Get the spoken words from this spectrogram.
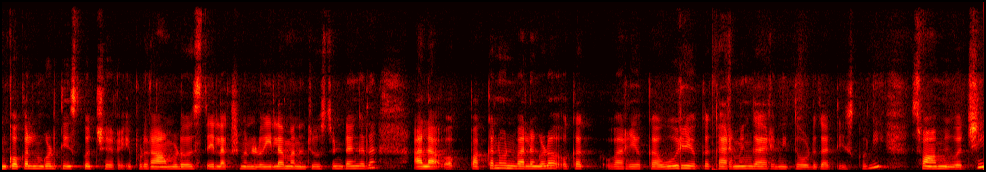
ఇంకొకరిని కూడా తీసుకొచ్చారు. ఇప్పుడు రాముడు వస్తే లక్ష్మణుడు ఇలా మనం చూస్తుంటాం కదా అలా పక్కన ఉన్న వాళ్ళని కూడా ఒక వారి యొక్క ఊరి యొక్క కర్మంగారిని తోడుగా తీసుకొని స్వామి వచ్చి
